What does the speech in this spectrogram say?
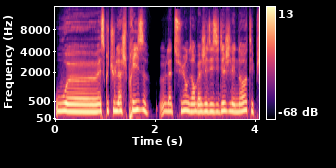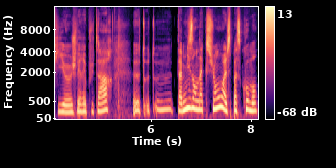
ou, est-ce que tu lâches prise là-dessus en disant bah, j'ai des idées, je les note et puis je verrai plus tard Ta mise en action, elle se passe comment?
